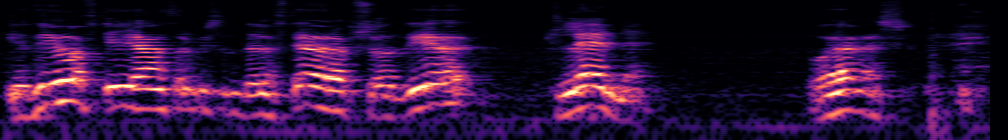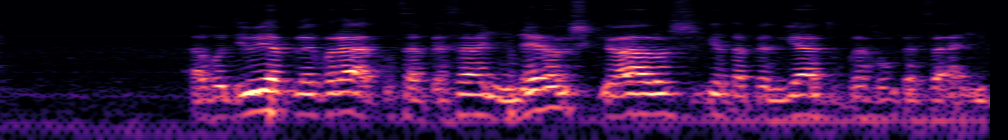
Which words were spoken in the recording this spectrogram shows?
Οι δύο αυτοί οι άνθρωποι στην τελευταία ραψοδία κλαίνε. Ο ένας από τη μία πλευρά που θα πεθάνει νέος και ο άλλος για τα παιδιά του που έχουν πεθάνει.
